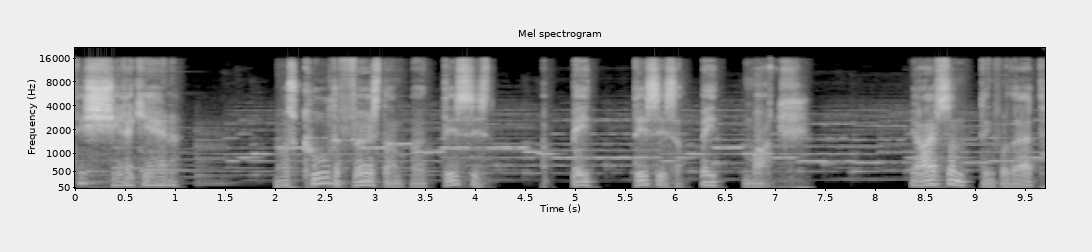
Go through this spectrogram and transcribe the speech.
This shit again. It was cool the first time, but this is a bit, this is a bit much. Yeah, I have something for that.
